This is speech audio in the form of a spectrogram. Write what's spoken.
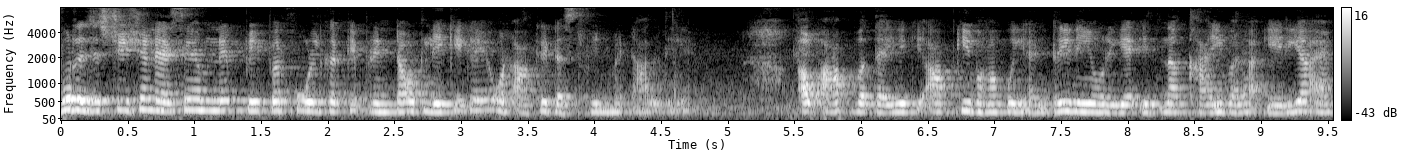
वो रजिस्ट्रेशन ऐसे हमने पेपर फोल्ड करके प्रिंट आउट लेके गए और आके डस्टबिन में डाल दिए। अब आप बताइए कि आपकी वहाँ कोई एंट्री नहीं हो रही है, इतना खाई भरा एरिया है।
